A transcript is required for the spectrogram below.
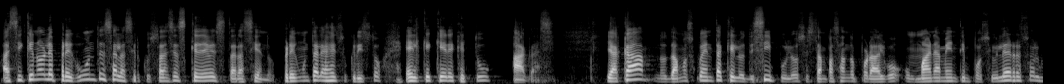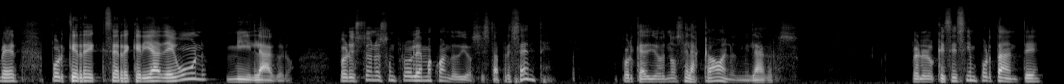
Así que no le preguntes a las circunstancias qué debes estar haciendo. Pregúntale a Jesucristo el que quiere que tú hagas. Y acá nos damos cuenta que los discípulos están pasando por algo humanamente imposible de resolver porque se requería de un milagro. Pero esto no es un problema cuando Dios está presente, porque a Dios no se le acaban los milagros. Pero lo que sí es importante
